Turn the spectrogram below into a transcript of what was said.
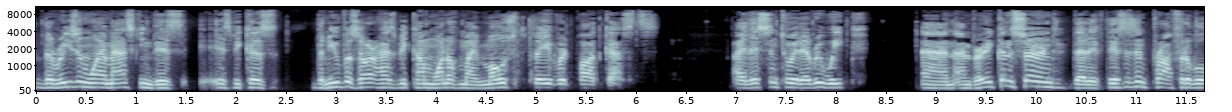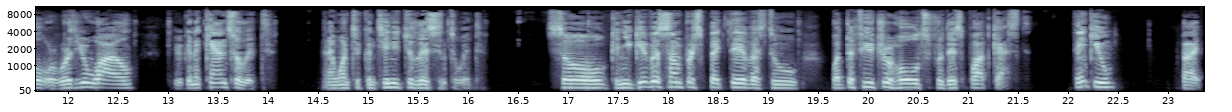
the reason why I'm asking this is because the New Bazaar has become one of my most favorite podcasts. I listen to it every week and I'm very concerned that if this isn't profitable or worth your while, you're going to cancel it. And I want to continue to listen to it. So can you give us some perspective as to what the future holds for this podcast? Thank you. Bye.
